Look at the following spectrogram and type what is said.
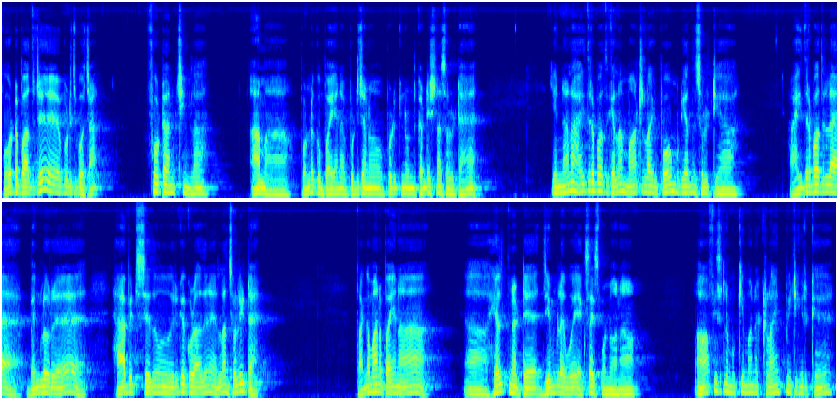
ஃபோட்டோ பார்த்துட்டு பிடிச்சி போச்சான். ஃபோட்டோ அனுப்பிச்சிங்களா? ஆமாம் பொண்ணுக்கும் பையனை பிடிச்சணும் பிடிக்கணும்னு கண்டிஷனாக சொல்லிட்டேன். என்னால் ஹைதராபாத்துக்கெல்லாம் மாற்றலாகி போக முடியாதுன்னு சொல்லிட்டியா? ஹைதராபாத்தில் பெங்களூரு. ஹேபிட்ஸ் எதுவும் இருக்கக்கூடாதுன்னு எல்லாம் சொல்லிட்டேன். தங்கமான பையனா? ஹெல்த் நட்டு ஜிம்மில் போய் எக்ஸசைஸ் பண்ணுவானா? ஆஃபீஸில் முக்கியமான கிளைண்ட் மீட்டிங் இருக்குது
